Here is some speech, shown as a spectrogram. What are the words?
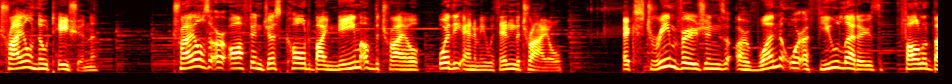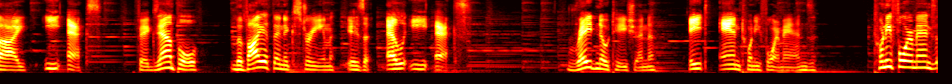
Trial Notation Trials are often just called by name of the trial or the enemy within the trial. Extreme versions are one or a few letters followed by EX. For example, Leviathan Extreme is LEX. Raid notation, 8 and 24 mans. 24 mans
